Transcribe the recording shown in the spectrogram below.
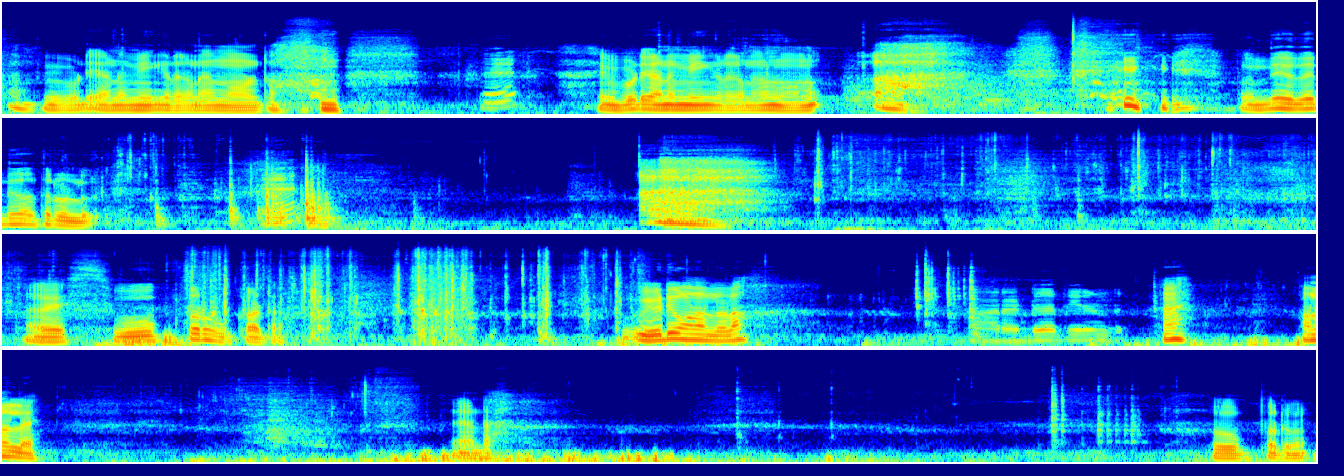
അപ്പം ഇവിടെയാണ് മീൻ കിടക്കണമെന്ന് തോന്നട്ടോ? ഇവിടെയാണ് മീൻ കിടക്കണമെന്ന് തോന്നുന്നു. ഒന്ന് എഴുന്നേറ്റ് മാത്രമേ ഉള്ളൂ? അതെ സൂപ്പർ ഹുക്കാട്ടോ വീഡിയോ ആണല്ലോടാ ഏ? ആണല്ലേ വേണ്ട. സൂപ്പർ മീൻ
